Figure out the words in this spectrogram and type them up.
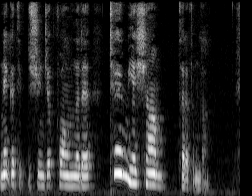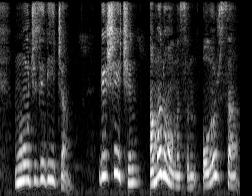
negatif düşünce formları, tüm yaşam tarafından. Mucizevi can. Bir şey için aman olmasın olursa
